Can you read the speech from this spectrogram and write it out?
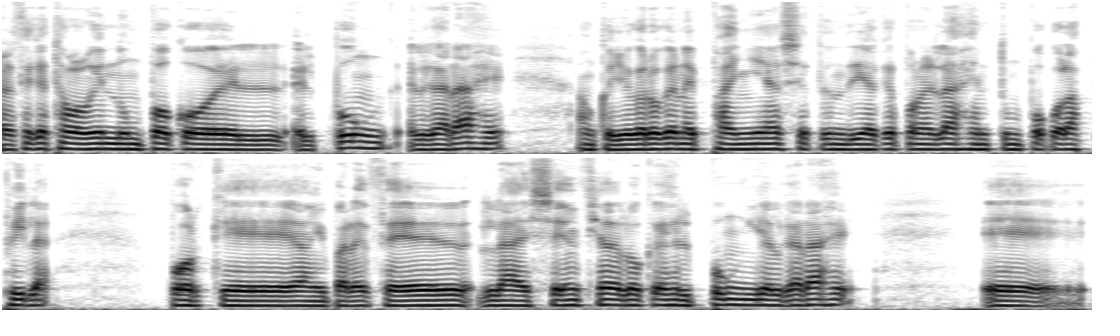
parece que está volviendo un poco el, el punk, el garaje, aunque yo creo que en España se tendría que poner la gente un poco las pilas, porque a mi parecer la esencia de lo que es el punk y el garaje eh,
